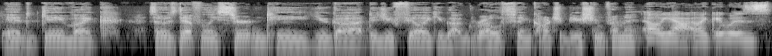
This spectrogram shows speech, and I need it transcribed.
It gave like so it was definitely certainty. You got did you feel like you got growth and contribution from it? Oh yeah. Like it was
